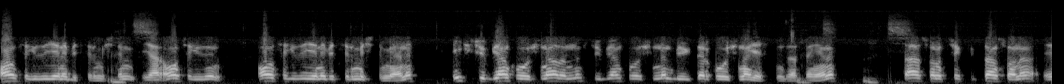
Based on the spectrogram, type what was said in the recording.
18'i yeni bitirmiştim. Evet. Yani 18'in 18'i yeni bitirmiştim yani. İlk Sübyan koğuşuna alındım. Sübyan koğuşundan Büyükler koğuşuna geçtim zaten yani. Daha sonra çıktıktan sonra e,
